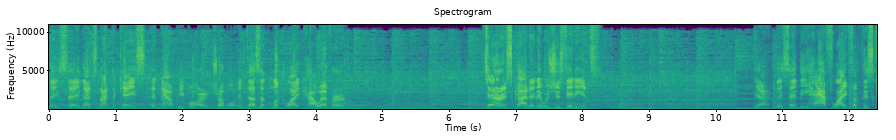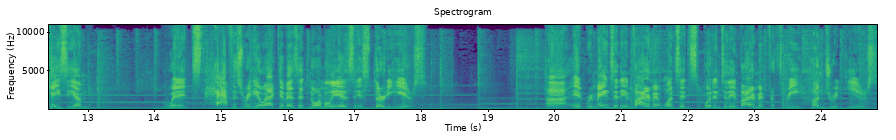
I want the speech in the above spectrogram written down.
They say that's not the case, and now people are in trouble. It doesn't look like, however, terrorists got it. It was just idiots. Yeah, they say the half life of this caesium, when it's half as radioactive as it normally is, is 30 years. Uh, it remains in the environment once it's put into the environment for 300 years.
